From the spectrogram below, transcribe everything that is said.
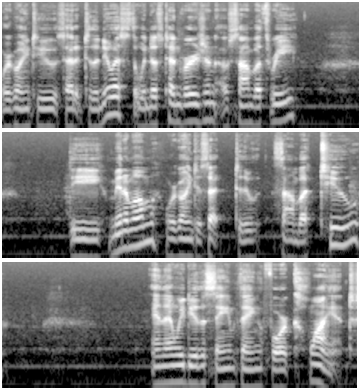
We're going to set it to the newest, the Windows 10 version of Samba 3. The minimum we're going to set to Samba 2. And then we do the same thing for client.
